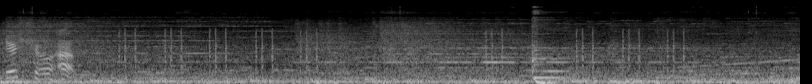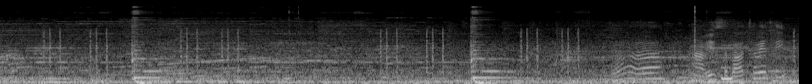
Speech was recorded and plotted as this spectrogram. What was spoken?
figure show up. Oh, now it's about to leave.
